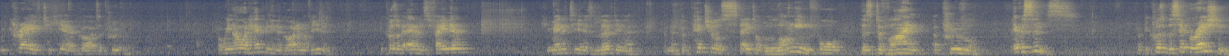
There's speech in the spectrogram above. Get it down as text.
we crave to hear God's approval. But we know what happened in the Garden of Eden. Because of Adam's failure, humanity has lived in a in a perpetual state of longing for this divine approval ever since. But because of the separation,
